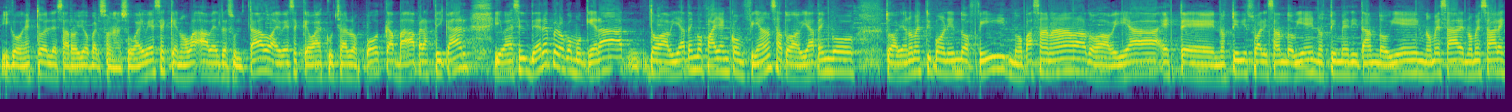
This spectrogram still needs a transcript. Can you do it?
y con esto del desarrollo personal. So, hay veces que no vas a ver resultados, hay veces que vas a escuchar los podcasts, vas a practicar y vas a decir, Dere, pero como quiera, todavía tengo falla en confianza, todavía tengo, todavía no me estoy poniendo fit, no pasa nada, todavía este, no estoy visualizando bien, no estoy meditando bien, no me sale, no me sale.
